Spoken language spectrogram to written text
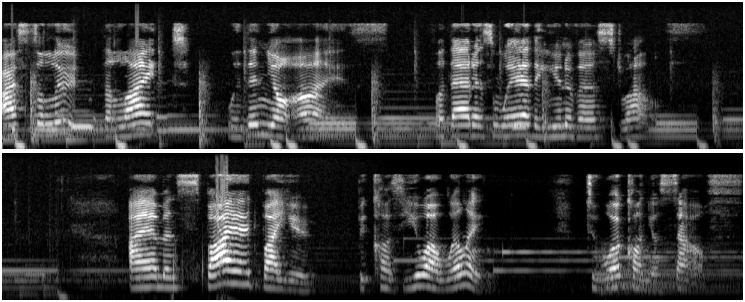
I salute the light within your eyes, for that is where the universe dwells. I am inspired by you because you are willing to work on yourself.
